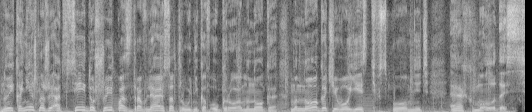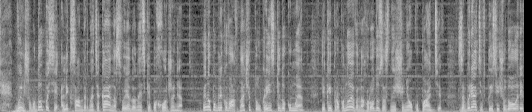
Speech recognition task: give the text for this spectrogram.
Ну и, конечно же, от всей души поздравляю сотрудников УГРО. Много, много чего есть вспомнить. Эх, молодость. В іншому дописі Олександр натякає на своє донецьке походження. Він опублікував, начебто, український документ, який пропонує винагороду за знищення окупантів. За бурятів тисячу доларів,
